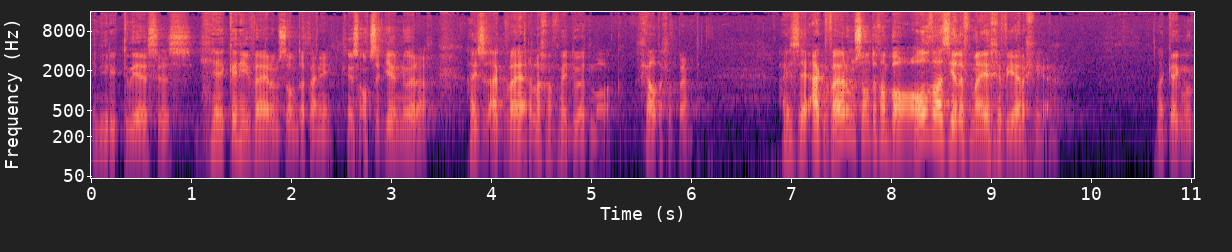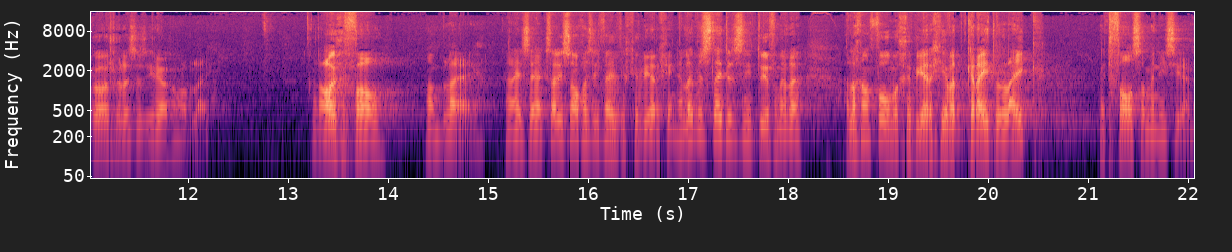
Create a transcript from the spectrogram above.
En hierdie twee is soos jy kan nie weier om saam te gaan nie. Dis ons het jou nodig. Hy sê ek weier, hulle gaan vir my doodmaak. Geldige punt. Hy sê ek weier om saam te gaan behalwe as jy vir my 'n geweer gee. En dan kyk mekaar so hulle soos hierdie gaan maar bly. In daai geval dan bly hy. En hy sê ek sal die saam gesien vir 'n geweer gee. Hulle besluit dit is nie twee van hulle. Hulle gaan vir hom 'n geweer gee wat great lyk like, met valse ammunisie in.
